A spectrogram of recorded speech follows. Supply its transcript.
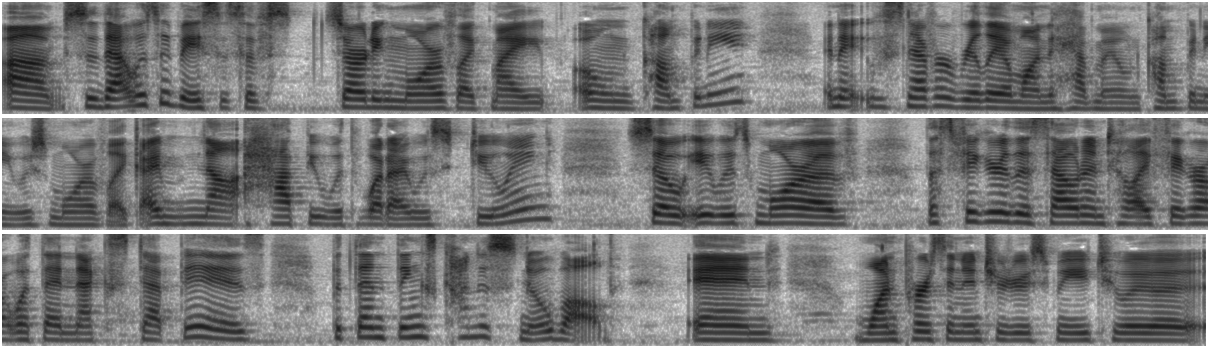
Um, so that was the basis of starting more of like my own company. And it was never really I wanted to have my own company. It was more of like I'm not happy with what I was doing. So it was more of let's figure this out until I figure out what that next step is. But then things kind of snowballed. And one person introduced me to a,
